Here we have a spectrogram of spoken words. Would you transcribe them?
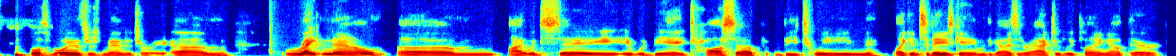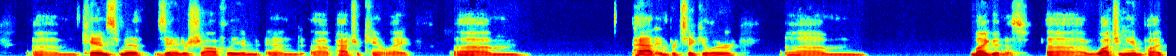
multiple answers mandatory. Um, right now, um, I would say it would be a toss up between, like in today's game, the guys that are actively playing out there, um, Cam Smith, Xander Schauffele, and and uh, Patrick Cantlay. Um, Pat in particular, um, my goodness, uh, watching him putt,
